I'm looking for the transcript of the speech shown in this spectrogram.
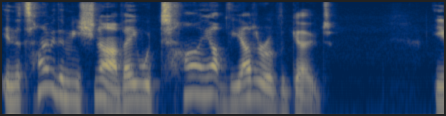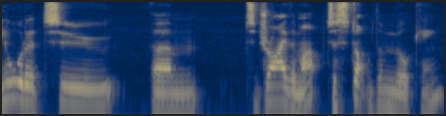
in the time of the Mishnah, they would tie up the udder of the goat in order to um, to dry them up, to stop them milking,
